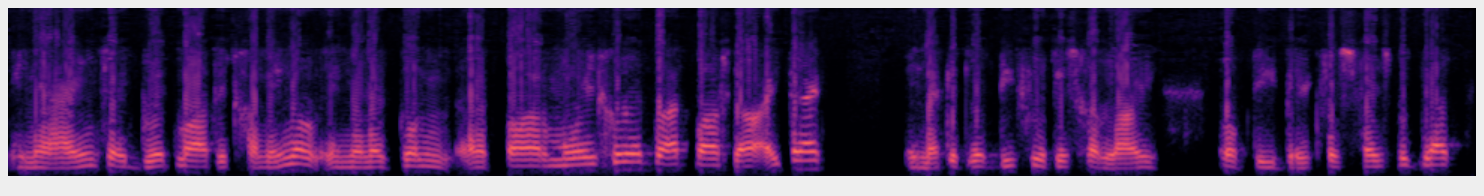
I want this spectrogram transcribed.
En uh, hy en sy bootmaat het gaan hengel en hulle kon 'n uh, paar mooi groot swartbaars daar uittrek. En ek het ook die foto's gelaai op die Breakfast Facebook bladsy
